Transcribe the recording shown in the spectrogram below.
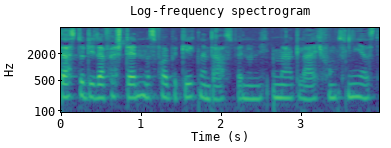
dass du dir da verständnisvoll begegnen darfst, wenn du nicht immer gleich funktionierst.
